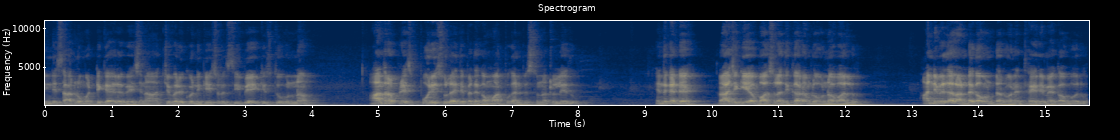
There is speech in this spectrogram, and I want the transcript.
ఎన్నిసార్లు మట్టికాయలు వేసినా చివరి కొన్ని కేసులు సిబిఐకి ఇస్తూ ఉన్న ఆంధ్రప్రదేశ్ పోలీసులు అయితే పెద్దగా మార్పు కనిపిస్తున్నట్లు లేదు. ఎందుకంటే రాజకీయ బాసులు అధికారంలో ఉన్న వాళ్ళు అన్ని విధాలు అండగా ఉంటారు అనే ధైర్యమే కాబోలు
